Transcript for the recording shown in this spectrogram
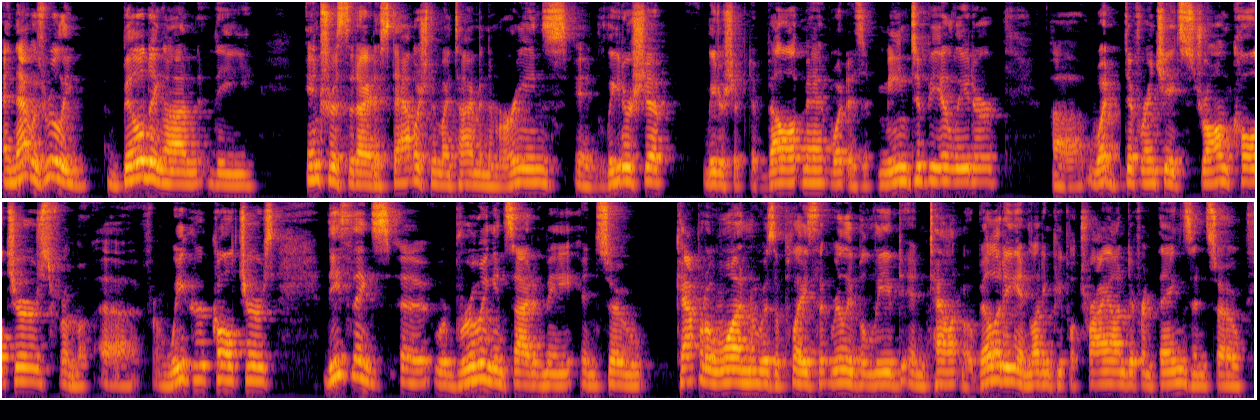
And that was really building on the interests that I had established in my time in the Marines in leadership leadership development. What does it mean to be a leader? Uh, what differentiates strong cultures from uh, from weaker cultures? These things uh, were brewing inside of me, and so Capital One was a place that really believed in talent mobility and letting people try on different things. And so,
